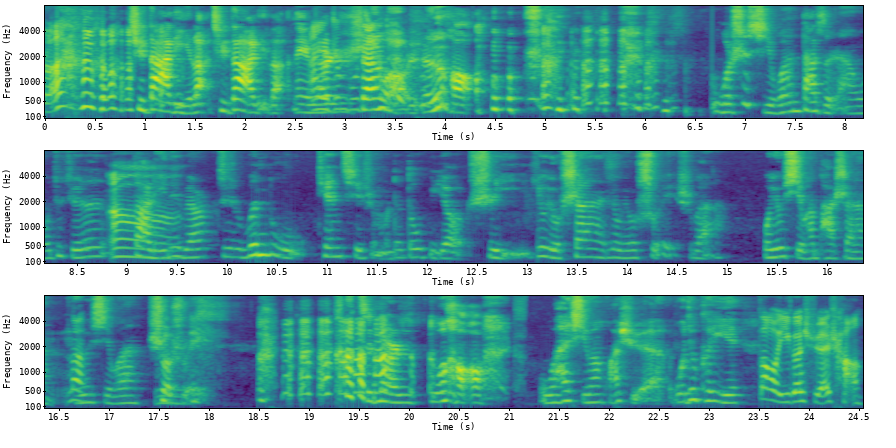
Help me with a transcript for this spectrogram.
了，去大理了，去大理了，那边山好 人好。我是喜欢大自然，我就觉得大理那边就是温度、天气什么的都比较适宜，又有山又有水，是吧？我又喜欢爬山，我又喜欢涉水，在那儿多好！我还喜欢滑雪，我就可以造一个雪场。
